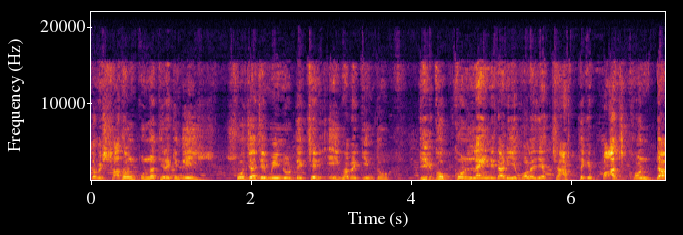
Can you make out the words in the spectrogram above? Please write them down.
তবে সাধারণ পুণ্যার্থীরা কিন্তু এই সোজা যে মেইন রোড দেখছেন, এইভাবে কিন্তু দীর্ঘক্ষণ লাইনে দাঁড়িয়ে বলা যায় চার থেকে পাঁচ ঘণ্টা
